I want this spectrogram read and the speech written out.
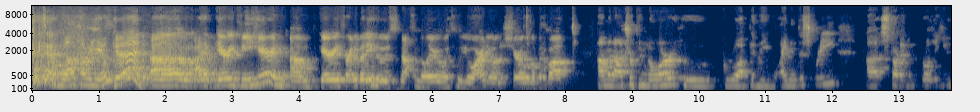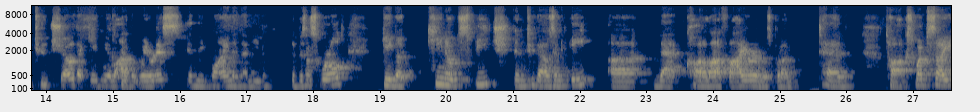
Doing well, how are you? Good. Um, I have Gary V here, and um, Gary, for anybody who's not familiar with who you are, do you want to share a little bit about? I'm an entrepreneur who grew up in the wine industry, uh, started an early YouTube show that gave me a lot of awareness in the wine and then even the business world. Gave a keynote speech in 2008 uh, that caught a lot of fire and was put on TED Talks website,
